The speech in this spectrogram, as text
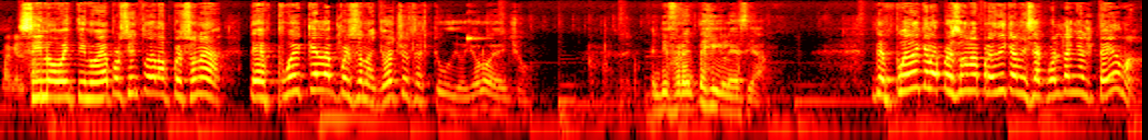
¿Para que el Si 99% de las personas, después que las personas, yo he hecho ese estudio, yo lo he hecho en diferentes iglesias. Después de que la persona predica, ni se acuerdan el tema.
